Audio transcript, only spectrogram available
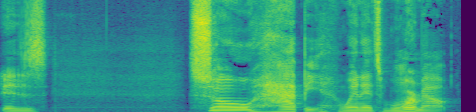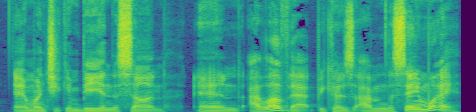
is so happy when it's warm out and when she can be in the sun. And I love that because I'm the same way.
